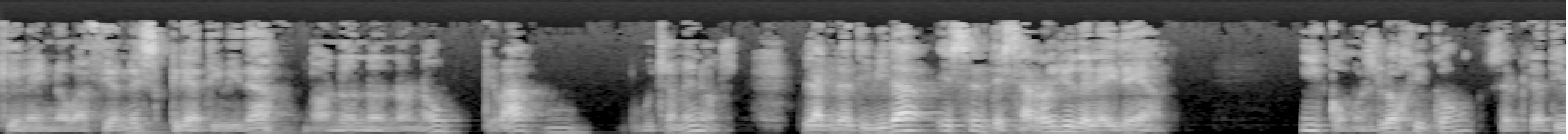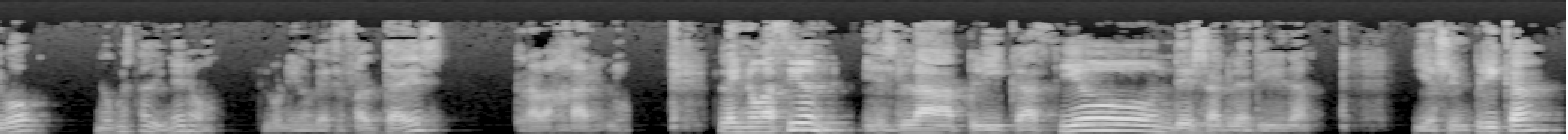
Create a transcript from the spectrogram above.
que la innovación es creatividad. No, no, no, no, no, que va, mucho menos. La creatividad es el desarrollo de la idea. Y como es lógico, ser creativo no cuesta dinero. Lo único que hace falta es trabajarlo. La innovación es la aplicación de esa creatividad. Y eso implica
